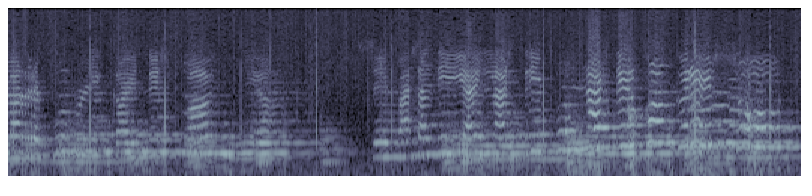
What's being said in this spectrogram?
la república en España. Se pasa el día en las tribunas del Congreso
